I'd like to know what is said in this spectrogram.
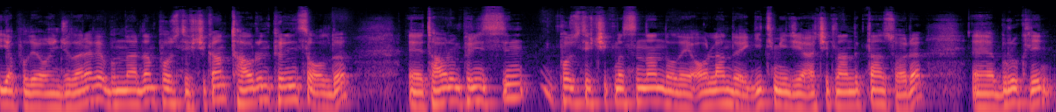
yapılıyor oyunculara ve bunlardan pozitif çıkan Taurun Prince oldu. E, Taurun Prince'in pozitif çıkmasından dolayı Orlando'ya gitmeyeceği açıklandıktan sonra e, Brooklyn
